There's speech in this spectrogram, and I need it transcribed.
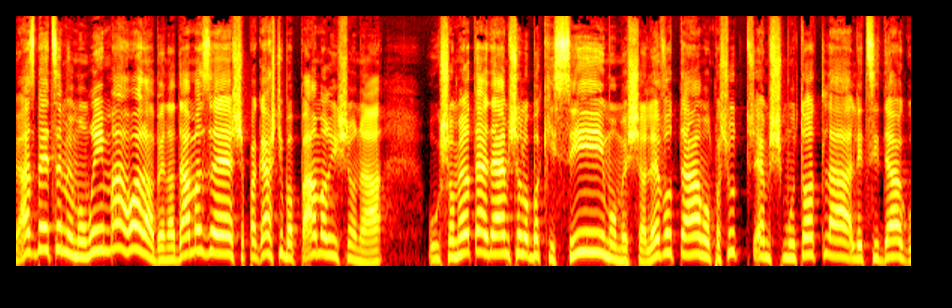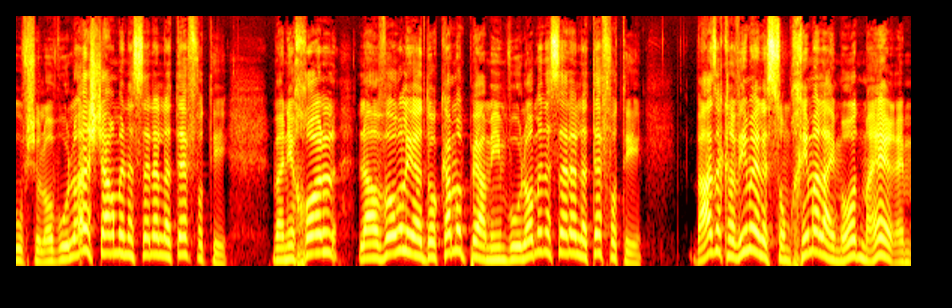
ואז בעצם הם אומרים, מה וואלה, הבן אדם הזה שפגשתי בפעם הראשונה, הוא שומר את הידיים שלו בכיסים, או משלב אותם, או פשוט הן שמוטות לצידי הגוף שלו, והוא לא ישר מנסה ללטף אותי. ואני יכול לעבור לידו כמה פעמים, והוא לא מנסה ללטף אותי. ואז הכלבים האלה סומכים עליי מאוד מהר, הם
